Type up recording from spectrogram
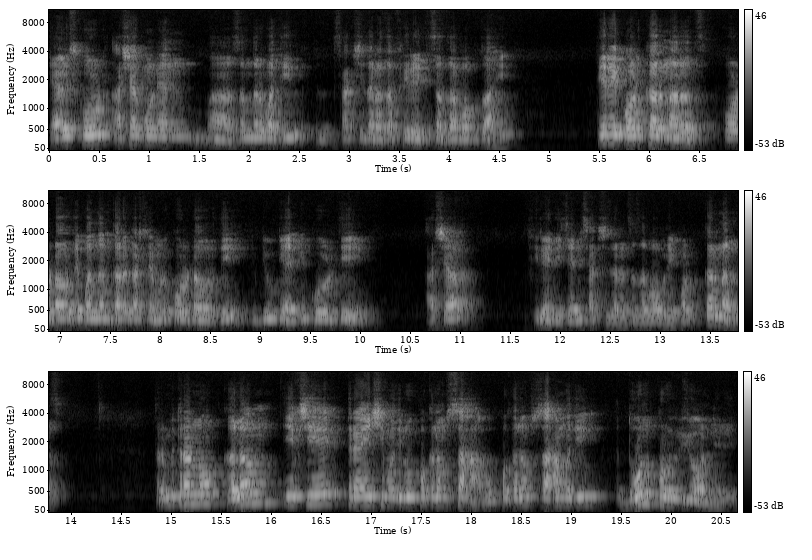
त्यावेळेस कोर्ट अशा गुन्ह्यां संदर्भातील साक्षीदाराचा फिर्यादीचा जबाब जो आहे ते रेकॉर्ड करणारच. कोर्टावर ते बंधनकारक असल्यामुळे कोर्टावरती ड्युटी आहे की कोर्ट ते अशा फिर्यादीच्या आणि साक्षीदाराचा जबाब रेकॉर्ड करणारच. तर मित्रांनो कलम एकशे त्र्याऐंशी मधील उपकलम सहा उपकलम सहा मध्ये दोन प्रोव्हिजो आणलेले आहेत.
